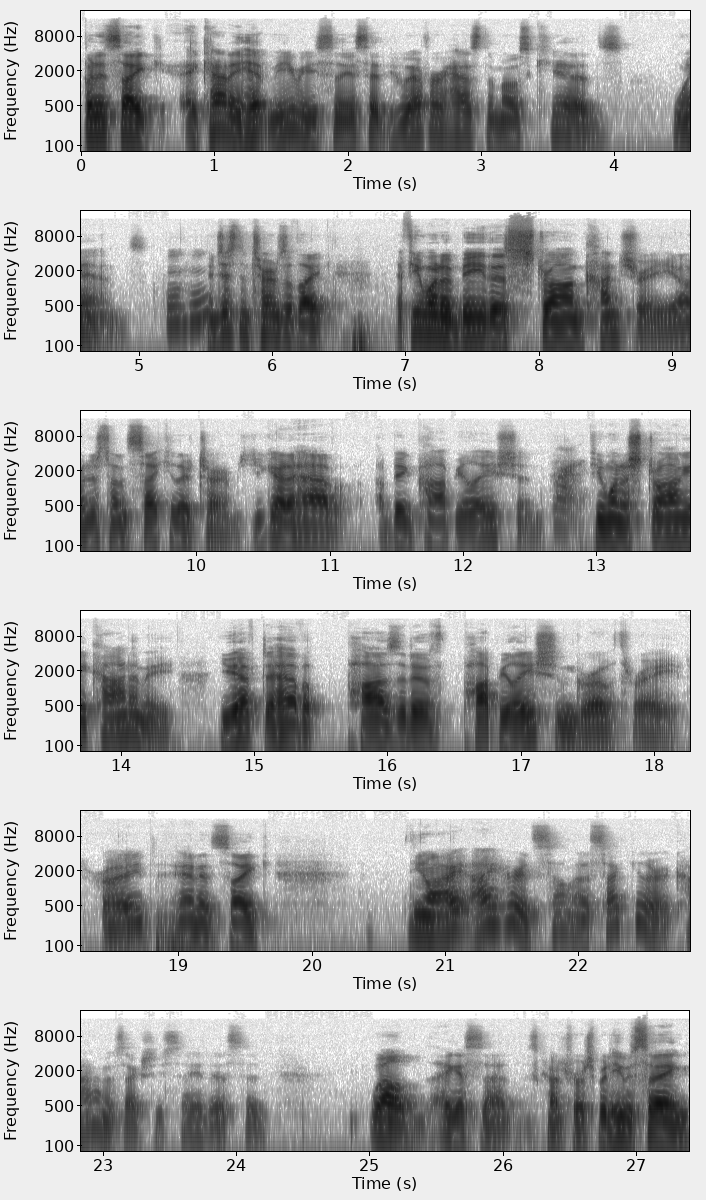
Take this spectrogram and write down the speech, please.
But it's like, it kind of hit me recently. I said, whoever has the most kids wins. Mm-hmm. And just in terms of like, if you want to be this strong country, you know, just on secular terms, you got to have a big population. Right. If you want a strong economy, you have to have a positive population growth rate, right? Mm-hmm. And it's like, you know, I, I heard some a secular economist actually say this that, well, I guess that's controversial, but he was saying,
